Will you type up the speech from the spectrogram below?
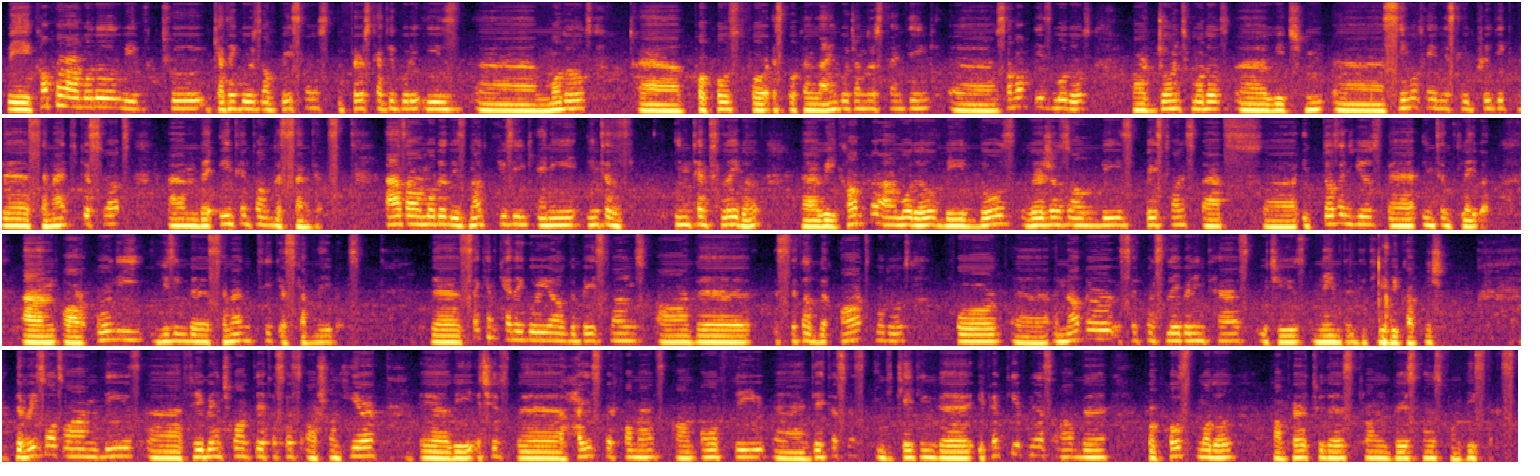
We compare our model with two categories of baselines. The first category is uh, models uh, proposed for spoken language understanding. Uh, some of these models are joint models uh, which uh, simultaneously predict the semantic slots and the intent of the sentence. As our model is not using any intent, intent label, uh, we compare our model with those versions of these baselines that uh, it doesn't use the intent label and are only using the semantic slot labels. The second category of the baselines are the state-of-the-art models for uh, another sequence labeling task which is named entity recognition. The results on these uh, three benchmark datasets are shown here. Uh, we achieved the highest performance on all three uh, datasets, indicating the effectiveness of the proposed model compared to the strong baselines from this test.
